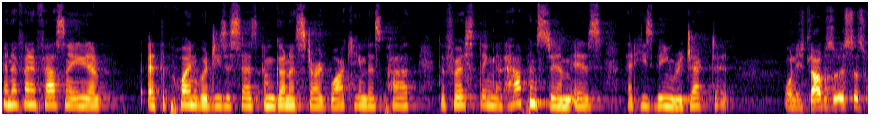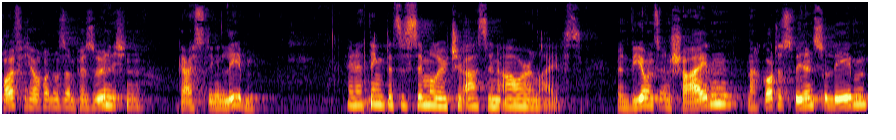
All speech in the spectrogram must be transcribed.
And I find it fascinating that at the point where Jesus says, I'm going to start walking this path, the first thing that happens to him is that he's being rejected. Und ich glaube, so ist es häufig auch in unserem persönlichen geistlichen Leben. And I think this is similar to us in our lives. Wenn wir uns entscheiden, nach Gottes Willen zu leben,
